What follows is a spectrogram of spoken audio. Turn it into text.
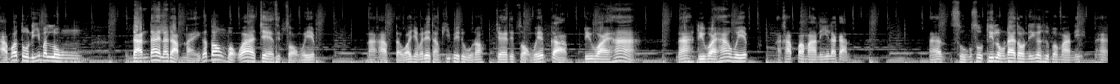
ถามว่าตัวนี้มันลงดันได้ระดับไหนก็ต้องบอกว่า J12 เวฟนะครับแต่ว่ายังไม่ได้ทำคลิปให้ดูเนาะเจอ12 เวฟกับ DY5 นะ DY5 เวฟนะครับประมาณนี้แล้วกันนะสูงสุดที่ลงได้ตอนนี้ก็คือประมาณนี้นะฮะ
